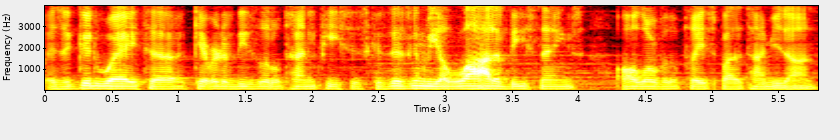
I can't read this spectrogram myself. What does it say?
is a good way to get rid of these little tiny pieces because there's going to be a lot of these things all over the place by the time you're done.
